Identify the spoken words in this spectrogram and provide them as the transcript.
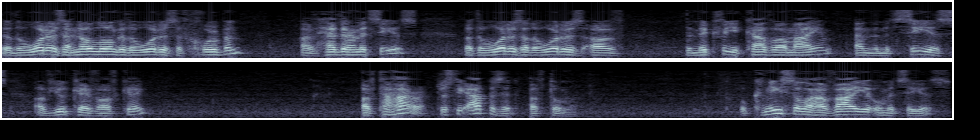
The, the waters are no longer the waters of Churban, of Heder Metzias, but the waters are the waters of the Mikveh Yikavu Amayim and the Metzias of Yudke Vavke, of Tahara, just the opposite of Tumah. Uknisa lahavaya umetzias,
